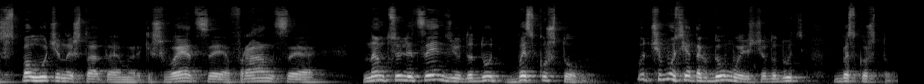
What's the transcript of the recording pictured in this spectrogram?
Сполучені Штати Америки, Швеція, Франція, нам цю ліцензію дадуть безкоштовно. От чомусь я так думаю, що дадуть безкоштовно.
